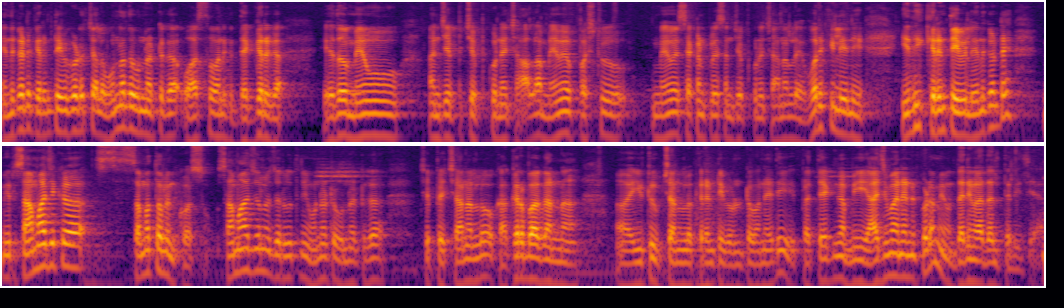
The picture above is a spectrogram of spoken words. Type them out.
ఎందుకంటే కరెంట్ టీవీ కూడా చాలా ఉన్నది ఉన్నట్టుగా వాస్తవానికి దగ్గరగా ఏదో మేము అని చెప్పి చెప్పుకునే చాలా మేమే ఫస్ట్ మేమే సెకండ్ ప్లేస్ అని చెప్పుకునే ఛానల్లో ఎవరికి లేని ఇది కిరణ్ టీవీలో. ఎందుకంటే మీరు సామాజిక సమతుల్యం కోసం సమాజంలో జరుగుతున్న ఉన్నట్టు ఉన్నట్టుగా చెప్పే ఛానల్లో ఒక అగ్రభాగాన్న యూట్యూబ్ ఛానల్లో కిరణ్ టీవీ ఉండటం అనేది ప్రత్యేకంగా మీ యాజమాన్యానికి కూడా మేము ధన్యవాదాలు తెలియజేయాలి.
